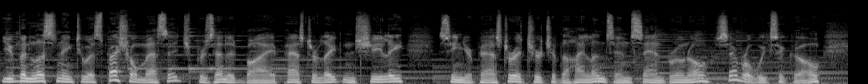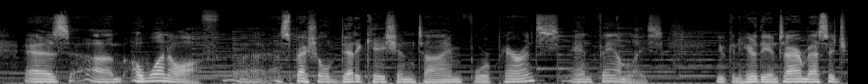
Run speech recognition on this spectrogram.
You've been listening to a special message presented by Pastor Leighton Sheely, Senior Pastor at Church of the Highlands in San Bruno, several weeks ago, as um, a one off, uh, a special dedication time for parents and families. You can hear the entire message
